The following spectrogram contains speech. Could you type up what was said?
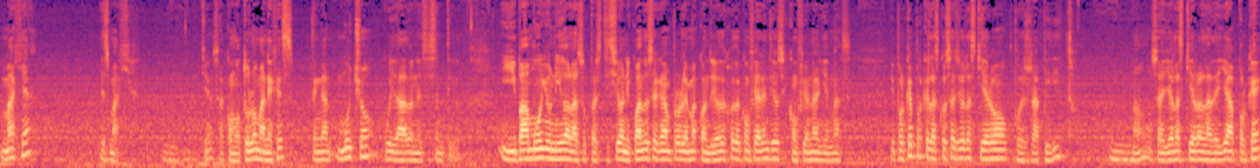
Magia es magia. O sea, como tú lo manejes, tengan mucho cuidado en ese sentido. Y va muy unido a la superstición. ¿Y cuándo es el gran problema? Cuando yo dejo de confiar en Dios y confío en alguien más. ¿Y por qué? Porque las cosas yo las quiero pues rapidito. ¿no? O sea, yo las quiero a la de ya. ¿Por qué?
